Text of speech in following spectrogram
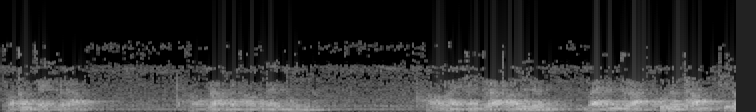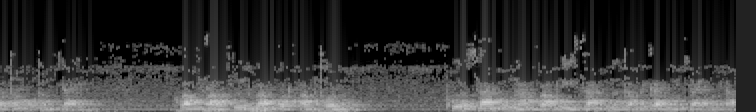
เขาตั้งใจกราบ เขากราบแล้วเขาก็ได้บุญเขาได้ทั้งกราบผ้าเหลืองได้ทั้งกราบคุณธรรมที่เราตั้งอกตั้งใจ ความฝ่าฝืนความอดความทน เพื่อสร้างคุณงามความดีสร้างคุณธรรมให้กับหัวใจของเรา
